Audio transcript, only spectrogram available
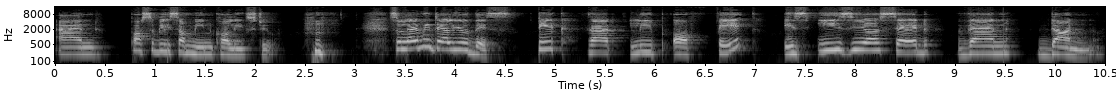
and possibly some mean colleagues too. so let me tell you this take that leap of faith is easier said than done.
